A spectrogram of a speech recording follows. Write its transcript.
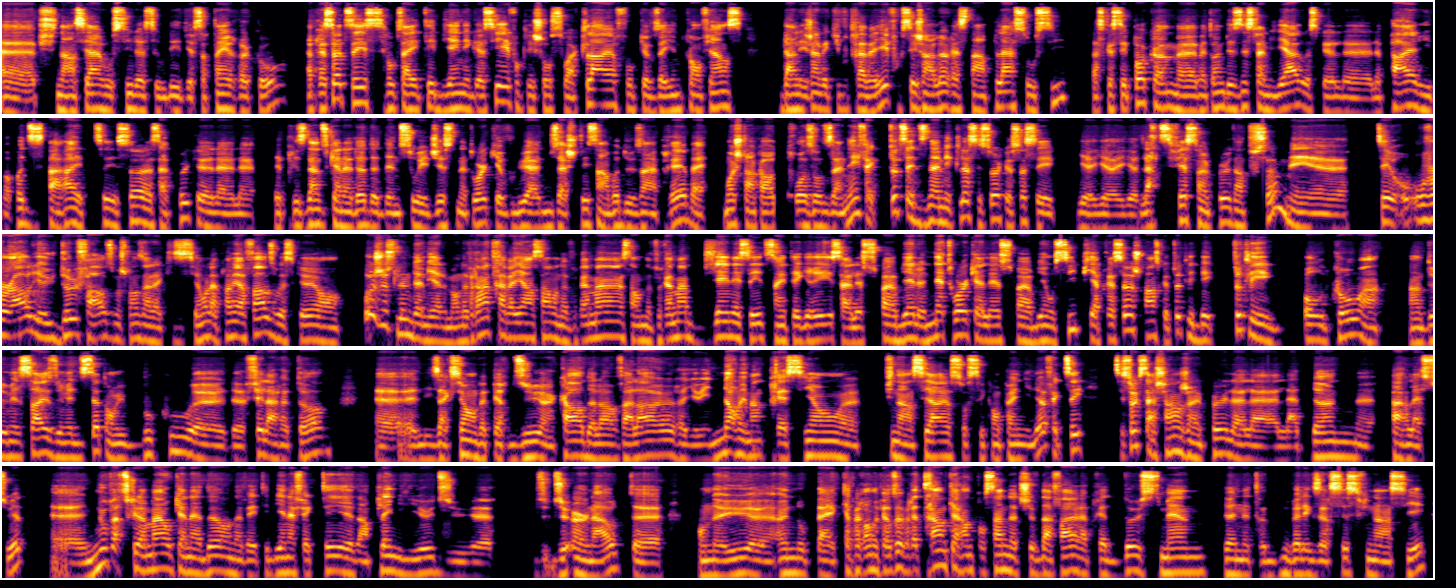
Euh, puis financière aussi, là, il y a certains recours. Après ça, tu sais, il faut que ça ait été bien négocié, il faut que les choses soient claires, il faut que vous ayez une confiance dans les gens avec qui vous travaillez. Il faut que ces gens-là restent en place aussi. Parce que c'est pas comme, euh, mettons, un business familial où est-ce que le, père, il va pas disparaître. Tu sais, ça, ça peut que le, président du Canada de Densu Aegis Network qui a voulu nous acheter s'en va deux ans après. Ben, moi, je suis encore trois autres années. Fait que toute cette dynamique-là, c'est sûr que ça, c'est, il y a, y a, de l'artifice un peu dans tout ça, mais, euh, overall, il y a eu deux phases, moi, je pense, dans l'acquisition. La première phase où est-ce qu'on pas juste lune de miel, mais on a vraiment travaillé ensemble, on a vraiment, bien essayé de s'intégrer, ça allait super bien, le network allait super bien aussi. Puis après ça, je pense que toutes les toutes les old co en, 2016-2017 ont eu beaucoup euh, de fil à retordre. Euh, les actions avaient perdu un quart de leur valeur. Il y a eu énormément de pression euh, financière sur ces compagnies-là. Fait que, c'est sûr que ça change un peu la donne par la suite. Euh, nous, particulièrement au Canada, on avait été bien affectés dans plein milieu du, euh, du, earn-out. Euh, On a eu un de nos, ben, on a perdu à peu près 30-40% de notre chiffre d'affaires après deux semaines de notre nouvel exercice financier.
